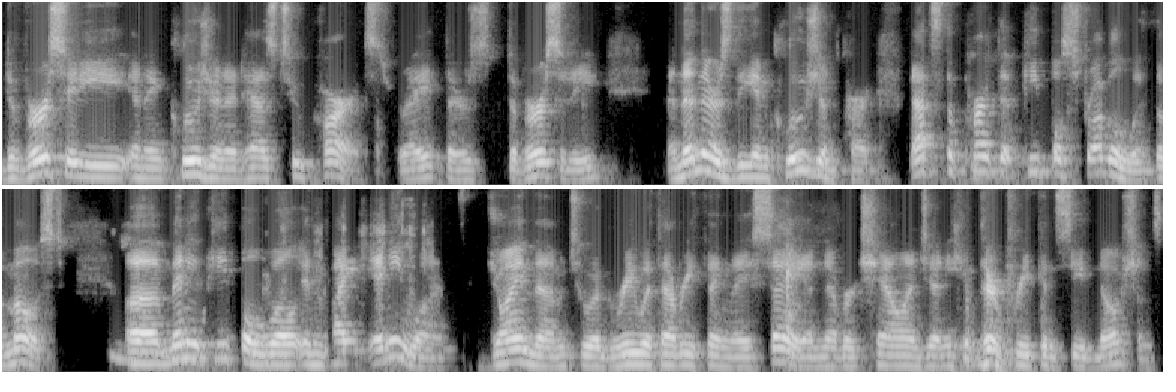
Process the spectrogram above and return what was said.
Diversity and inclusion, it has two parts, right? There's diversity and then there's the inclusion part. That's the part that people struggle with the most. Uh, many people will invite anyone join them to agree with everything they say and never challenge any of their preconceived notions.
